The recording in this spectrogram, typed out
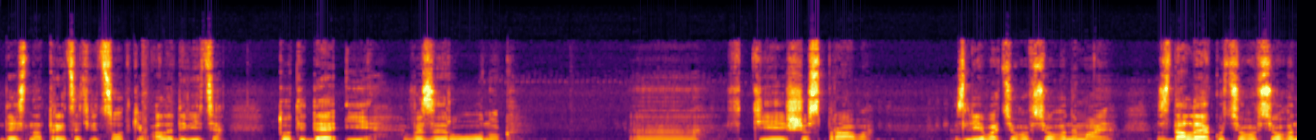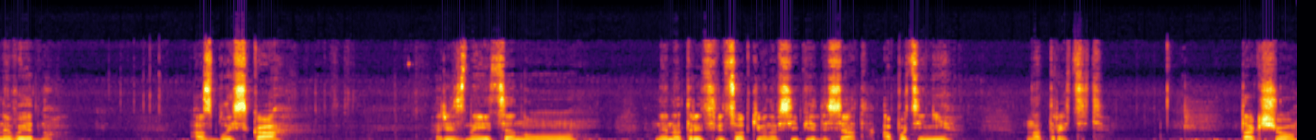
десь на 30%. Але дивіться, тут іде і визерунок е, в тієї, що справа. Зліва цього всього немає. Здалеку цього всього не видно. А зблизька різниця, ну, не на 30%, а на всі 50%, а по ціні на 30%. Так що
